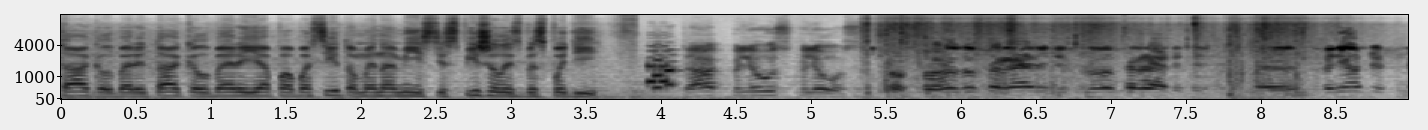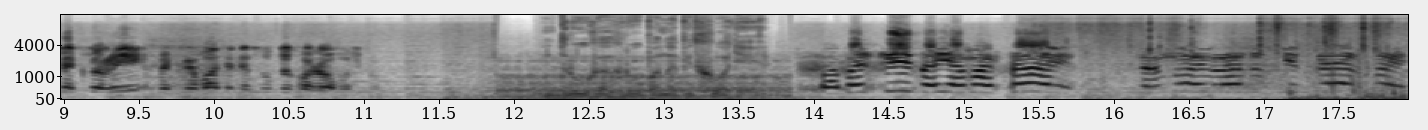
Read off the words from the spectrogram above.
Таклбері, Таклбері, я Папасіто, ми на місці, спішились без подій. Так, плюс, плюс. Розосередитись, розосередитись. Е, Зайняти сектори, закривати несутну коробочку. Друга група на підході. Попасіться, я Максаві! За мною вражеські терси!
